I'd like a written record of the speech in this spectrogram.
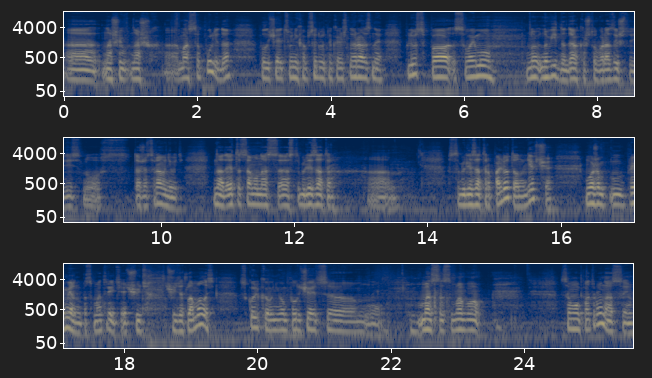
э, нашей, наших масса пули, да, получается у них абсолютно, конечно, разная. Плюс по своему, ну, ну видно, да, что в разы, что здесь, ну, даже сравнивать надо. Это сам у нас стабилизатор, стабилизатор полета, он легче, можем примерно посмотреть, я чуть, чуть отломалась, сколько у него получается масса самого, самого патрона осы.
